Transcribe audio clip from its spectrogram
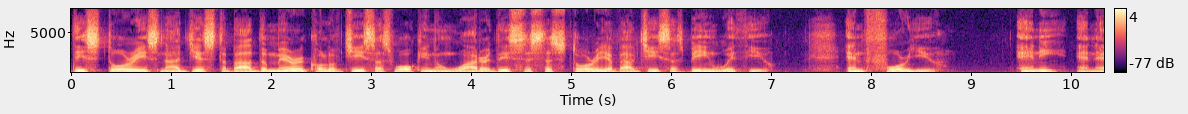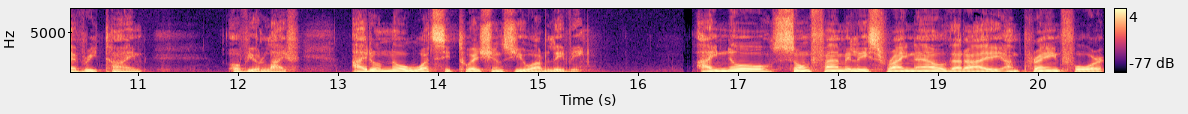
this story is not just about the miracle of Jesus walking on water. This is the story about Jesus being with you and for you any and every time of your life. I don't know what situations you are living. I know some families right now that I am praying for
